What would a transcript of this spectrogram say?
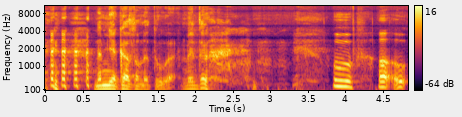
na minha casa ou na tua? Então... O, o,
